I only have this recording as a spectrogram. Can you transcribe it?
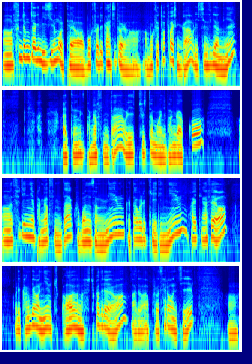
어, 순정적인 이지는 못해요. 목소리까지도요. 어, 목소리 터프하신가? 우리 진숙이 언님. 하여튼 반갑습니다. 우리 주식전문가님 반갑고 어, 수진님 반갑습니다. 구본성님 그 WKD님 화이팅 하세요. 우리 강병원님 축, 어, 축하드려요. 아주 앞으로 새로운 집. 어,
